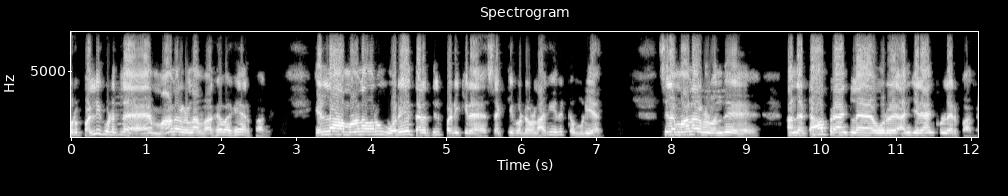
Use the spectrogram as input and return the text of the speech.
ஒரு பள்ளிக்கூடத்துல மாணவர்கள்லாம் வகை வகையா இருப்பாங்க. எல்லா மாணவரும் ஒரே தரத்தில் படிக்கிற சக்தி கொண்டவர்களாக இருக்க முடியாது. சில மாணவர்கள் வந்து அந்த டாப் ரேங்க்ல ஒரு அஞ்சு ரேங்க் உள்ள இருப்பாங்க.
